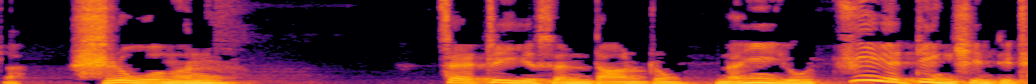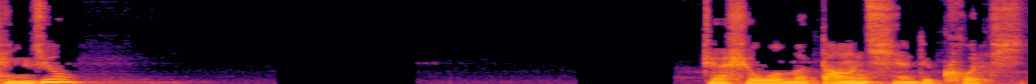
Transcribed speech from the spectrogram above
啊，使我们在这一生当中能有决定性的成就，这是我们当前的课题。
